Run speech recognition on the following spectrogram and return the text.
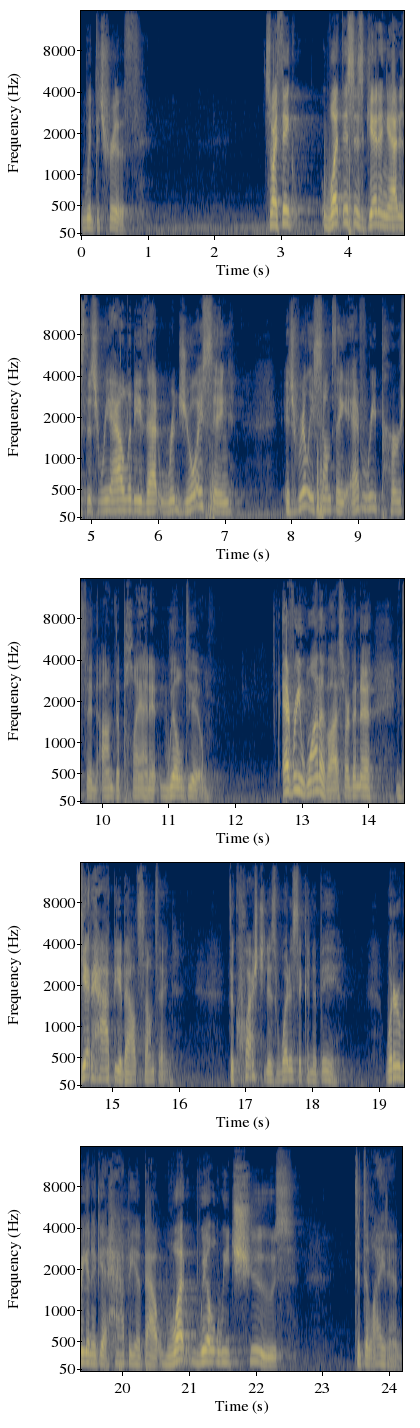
with the truth. So I think what this is getting at is this reality that rejoicing is really something every person on the planet will do. Every one of us are going to get happy about something. The question is, what is it going to be? What are we going to get happy about? What will we choose to delight in?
